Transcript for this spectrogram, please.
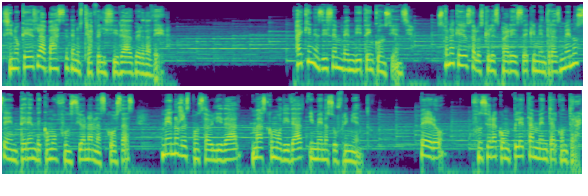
sino que es la base de nuestra felicidad verdadera. Hay quienes dicen bendita inconsciencia. Son aquellos a los que les parece que mientras menos se enteren de cómo funcionan las cosas, menos responsabilidad, más comodidad y menos sufrimiento. Pero funciona completamente al contrario.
